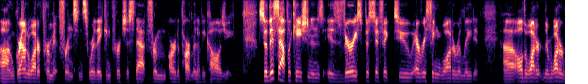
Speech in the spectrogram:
um, groundwater permit, for instance, where they can purchase that from our Department of Ecology. So this application is, is very specific to everything water related. Uh, all the water, the water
